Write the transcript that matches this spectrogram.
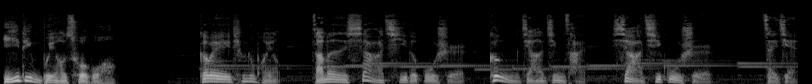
一定不要错过哦！各位听众朋友，咱们下期的故事更加精彩，下期故事再见。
